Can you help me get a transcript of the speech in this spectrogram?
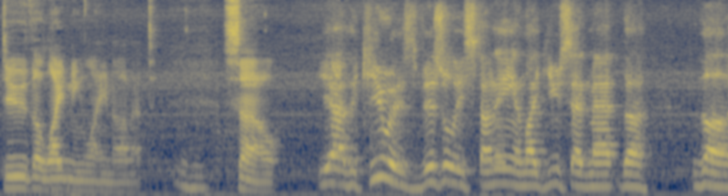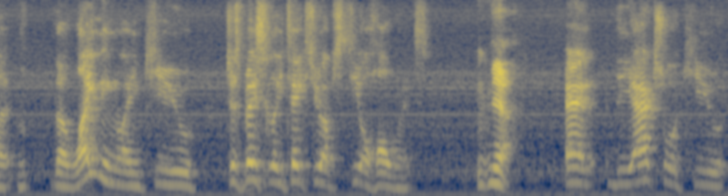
do the lightning lane on it mm-hmm. so yeah, the queue is visually stunning, and like you said, Matt, the the the lightning lane queue just basically takes you up steel hallways. Yeah. And the actual queue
